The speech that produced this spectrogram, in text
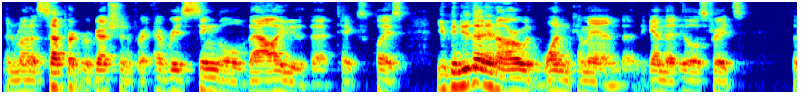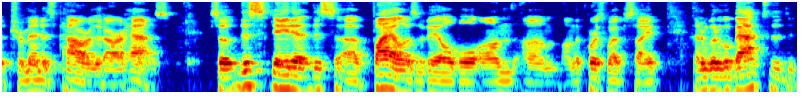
and run a separate regression for every single value that takes place. You can do that in R with one command. Again, that illustrates the tremendous power that R has. So this data, this uh, file is available on um, on the course website, and I'm going to go back to the,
